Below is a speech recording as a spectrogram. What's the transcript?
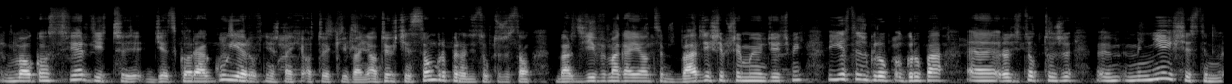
mogą stwierdzić, czy dziecko reaguje również na ich oczekiwania. Oczywiście są grupy rodziców, którzy są bardziej wymagający, bardziej się przejmują dziećmi i jest też grup, grupa e, rodziców, którzy mniej się z tym,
